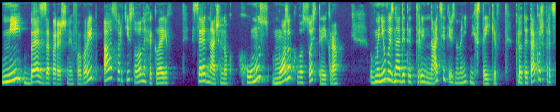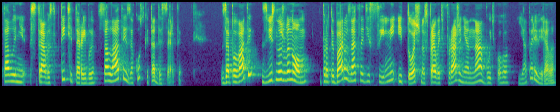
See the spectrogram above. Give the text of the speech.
Мій беззаперечний фаворит асорті солоних еклерів. Серед начинок хумус, мозок, лосось та ікра. В меню ви знайдете 13 різноманітних стейків, проте також представлені страви з птиці та риби, салати, закуски та десерти. Запивати, звісно ж, вином. Проти бар у закладі сильний і точно справить враження на будь-кого. Я перевіряла.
